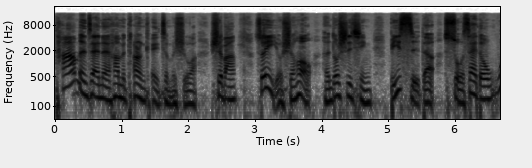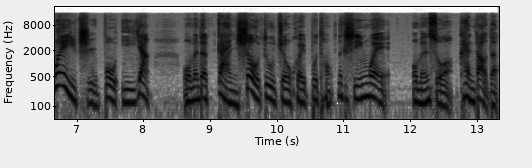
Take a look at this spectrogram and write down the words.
他们在那，他们当然可以这么说，是吧？所以有时候很多事情彼此的所在的位置不一样，我们的感受度就会不同。那个是因为。我们所看到的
